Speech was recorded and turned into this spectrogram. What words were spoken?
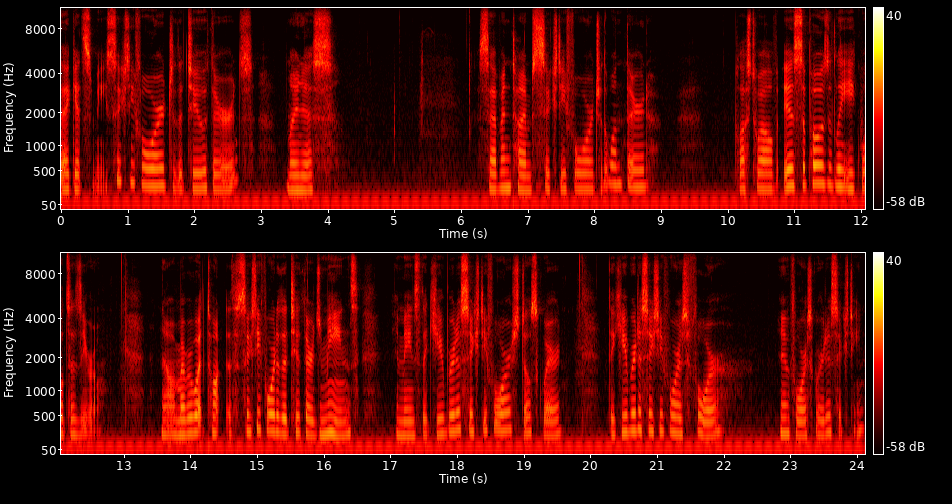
that gets me 64 to the 2 thirds minus 7 times 64 to the 1 third plus 12 is supposedly equal to 0. Now remember what 64 to the 2 thirds means. It means the cube root of 64 still squared. The cube root of 64 is 4 and 4 squared is 16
